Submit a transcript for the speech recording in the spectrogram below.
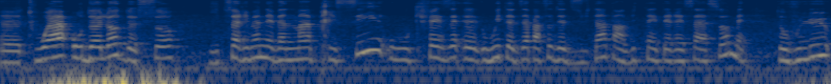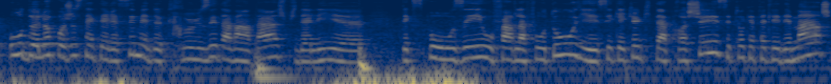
euh, toi, au-delà de ça, il tu arrivé un événement précis ou qui faisait. euh, oui, tu dit à partir de 18 ans, tu as envie de t'intéresser à ça, mais tu as voulu, au-delà, pas juste t'intéresser, mais de creuser davantage, puis d'aller euh, t'exposer ou faire de la photo? C'est quelqu'un qui t'a approché, c'est toi qui as fait les démarches.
